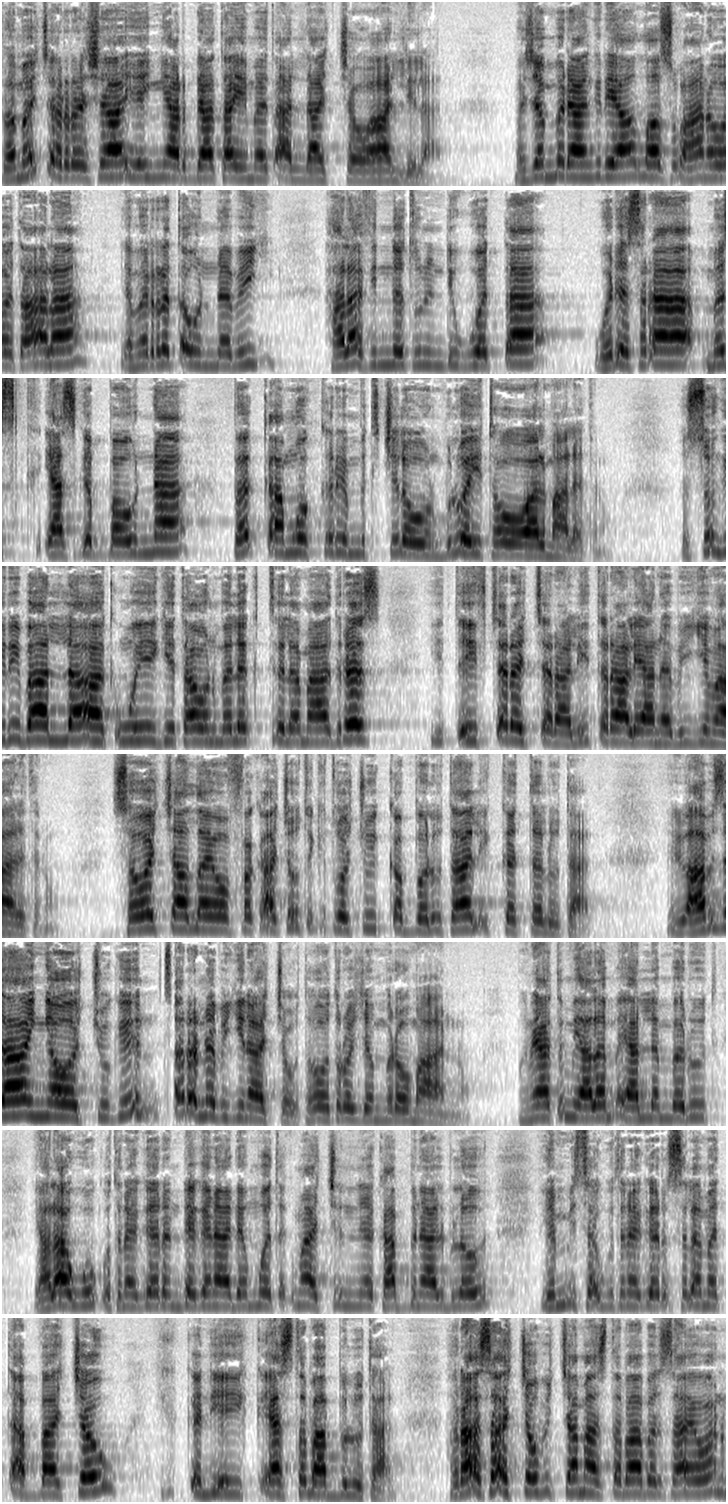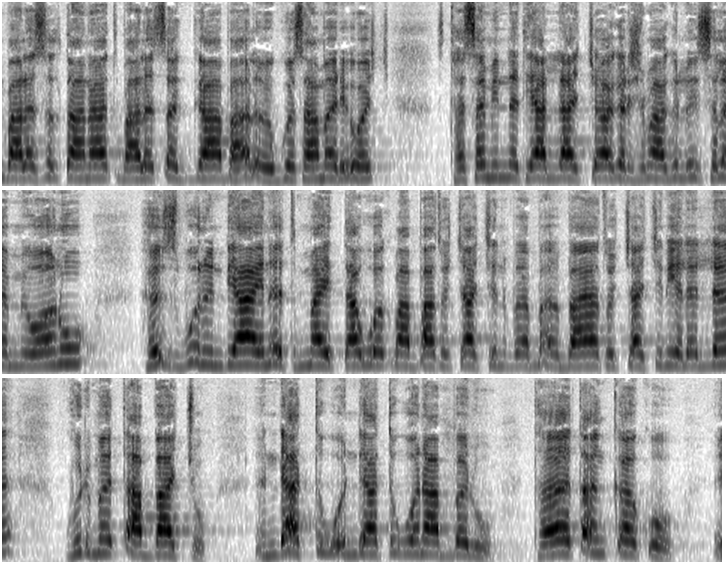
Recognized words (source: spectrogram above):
በመጨረሻ የእኛ እርዳታ ይመጣላቸዋል ይላል። መጀመሪያ እንግዲህ አላህ ስብሓነ ወተላ የመረጠውን ነቢይ ሀላፊነቱን እንዲወጣ ወደ ስራ መስክ ያስገባውና በቃ ሞክር የምትችለውን ብሎ ይተወዋል ማለት ነው። እሱ እንግዲህ ባለ አቅሙ የጌታውን መልእክት ለማድረስ ይፍጨረጨራል ይጥራል ያ ነብይ ማለት ነው። ሰዎች አላህ የወፈቃቸው ጥቂቶቹ ይቀበሉታል ይከተሉታል። አብዛኛዎቹ ግን ጸረ ነብይ ናቸው ተወትሮ ጀምረው ማለት ነው። ምክንያቱም ያለመዱት ያላወቁት ነገር እንደገና ደግሞ ጥቅማችንን ያካብናል ብለው የሚሰጉት ነገር ስለመጣባቸው ያስተባብሉታል ራሳቸው ብቻ ማስተባበል ሳይሆን ባለስልጣናት ባለጸጋ ጎሳ መሪዎች ተሰሚነት ያላቸው ሀገር ሽማግሌዎች ስለሚሆኑ ህዝቡን እንዲህ አይነት የማይታወቅ በአባቶቻችን በአያቶቻችን የሌለ ጉድ መጣባችሁ። እንዳትወናበዱ ተጠንቀቁ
